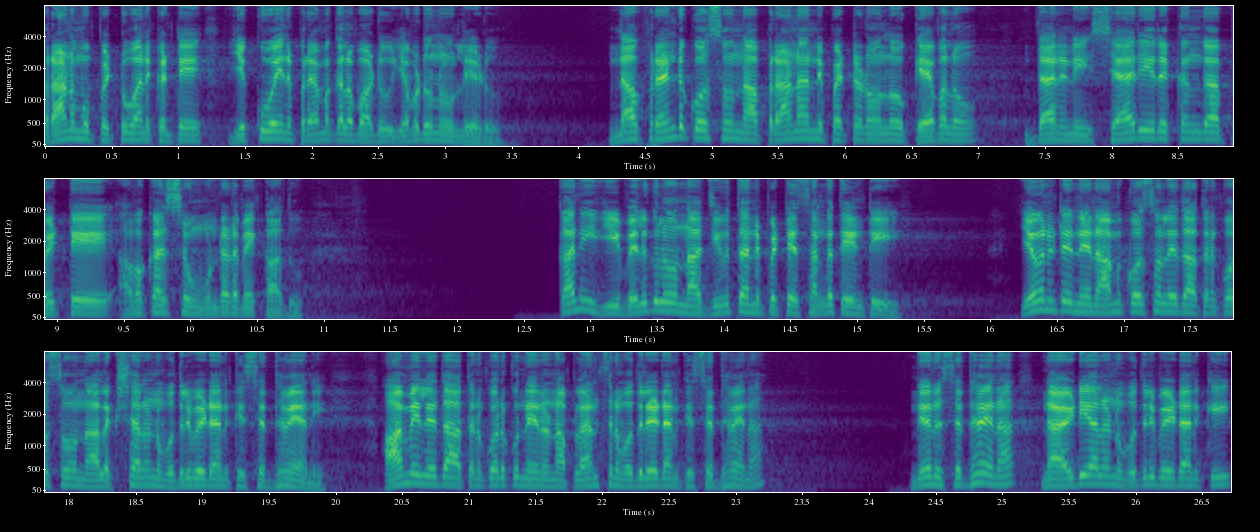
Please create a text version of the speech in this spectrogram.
ప్రాణము పెట్టువానికంటే ఎక్కువైన ప్రేమ గలవాడు ఎవడూనూ లేడు. నా ఫ్రెండ్ కోసం నా ప్రాణాన్ని పెట్టడంలో కేవలం దానిని శారీరకంగా పెట్టే అవకాశం ఉండడమే కాదు. కానీ ఈ వెలుగులో నా జీవితాన్ని పెట్టే సంగతి ఏంటి ఏమనంటే నేను ఆమె కోసం లేదా అతని కోసం నా లక్ష్యాలను వదిలివేయడానికి సిద్ధమే అని. ఆమె లేదా అతని కొరకు నేను నా ప్లాన్స్ని వదిలేయడానికి సిద్ధమేనా? నేను సిద్ధమేనా? నా ఐడియాలను వదిలివేయడానికి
